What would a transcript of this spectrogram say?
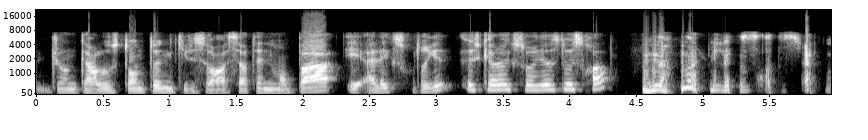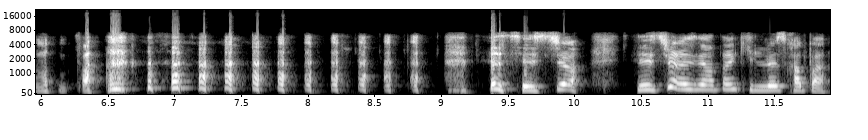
Giancarlo Stanton qui le sera certainement pas et Alex Rodriguez. Est-ce qu'Alex Rodriguez le sera? Non, il le sera sûrement pas. c'est sûr, c'est sûr et certain qu'il le sera pas.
